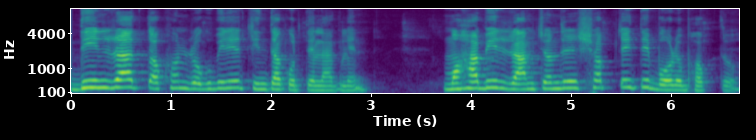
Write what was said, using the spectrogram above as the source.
দিনরাত তখন রঘুবীরের চিন্তা করতে লাগলেন। মহাবীর রামচন্দ্রের সবচাইতে বড় ভক্ত,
